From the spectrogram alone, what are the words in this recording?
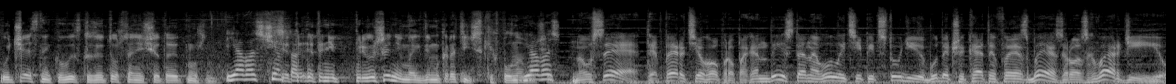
участников высказать то, что они считают нужным. Я вас чем Это, так... это не превышение моих демократических полномочий. Я вас... Ну все, тепер цього пропагандиста на вулиці під студією буде чекати ФСБ з Росгвардією.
